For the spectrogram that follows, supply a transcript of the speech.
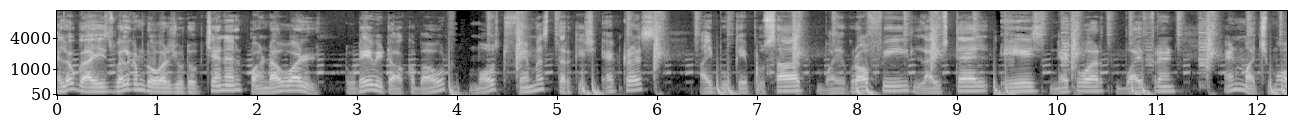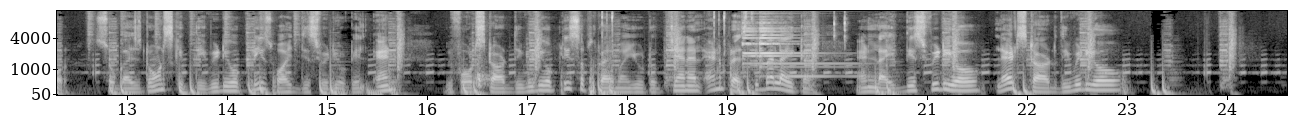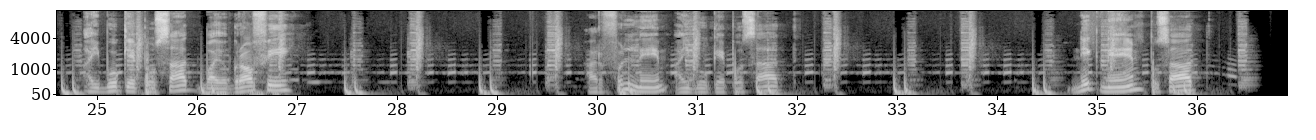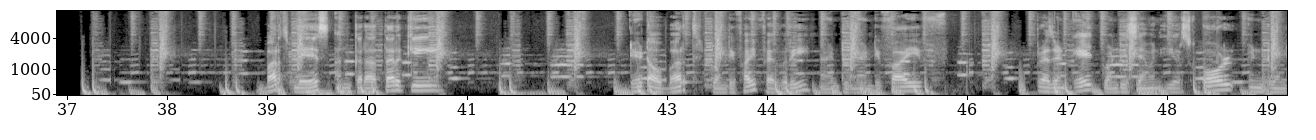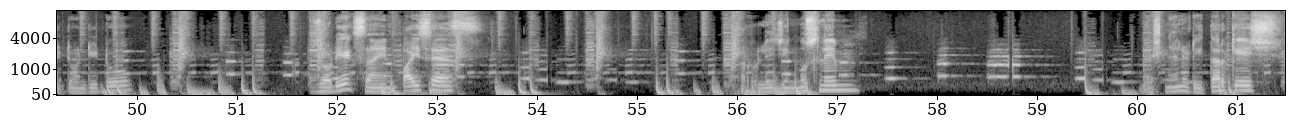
Hello guys, welcome to our YouTube channel Panda World. Today we talk about most famous Turkish actress Aybuke Pusat, biography, lifestyle, age, net worth, boyfriend and much more. So guys don't skip the video, please watch this video till end. Before start the video, please subscribe my YouTube channel and press the bell icon and like this video. Let's start the video. Aybuke Pusat biography her full name Aybuke Pusat. Nickname Pusat. Birthplace Ankara, Turkey. Date of birth 25 February 1995. Present age 27 years old in 2022. Zodiac sign Pisces. Religion Muslim. Nationality Turkish.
